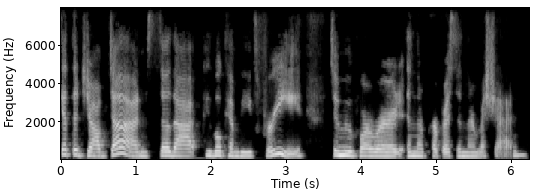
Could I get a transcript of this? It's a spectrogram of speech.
get the job done so that people can be free to move forward in their purpose and their mission.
